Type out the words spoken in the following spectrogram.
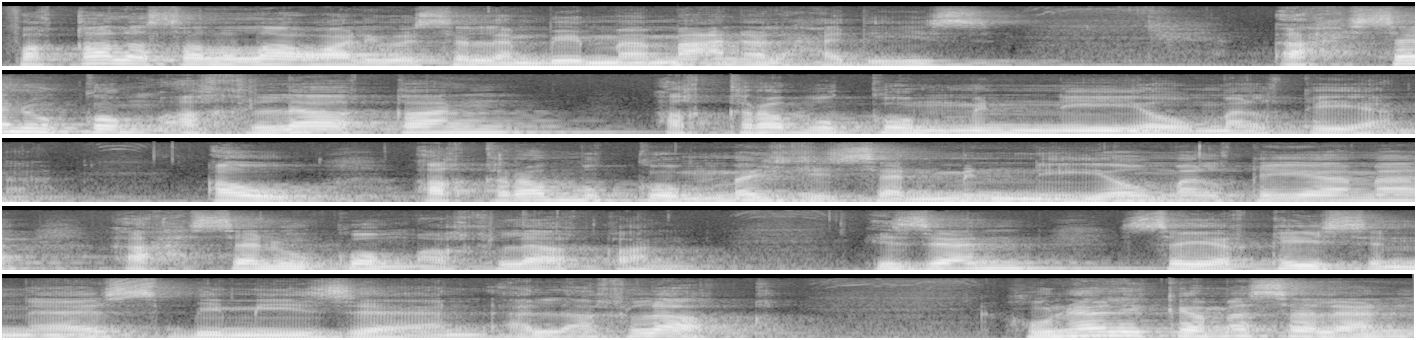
فقال صلى الله عليه وسلم بما معنى الحديث أحسنكم اخلاقا أقربكم مني يوم القيامة. أو أقربكم مجلسا مني يوم القيامة أحسنكم اخلاقا. اذا سيقيس الناس بميزان الأخلاق. هنالك مثلا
